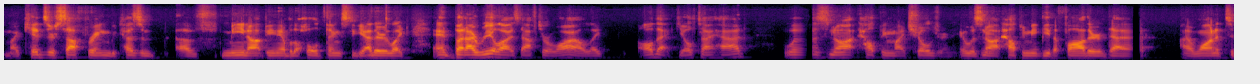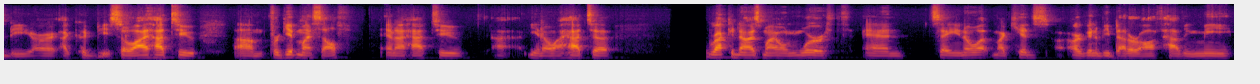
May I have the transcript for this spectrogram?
my kids are suffering because of, of me not being able to hold things together. Like, and, but I realized after a while, like all that guilt I had was not helping my children. It was not helping me be the father that I wanted to be or I could be. So I had to um, forgive myself and I had to, uh, you know, I had to recognize my own worth and say, you know what, my kids are going to be better off having me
